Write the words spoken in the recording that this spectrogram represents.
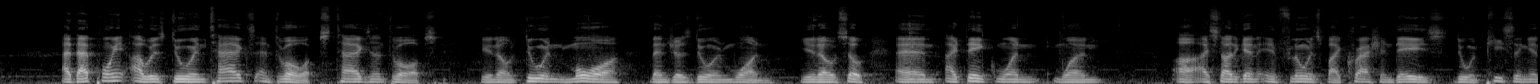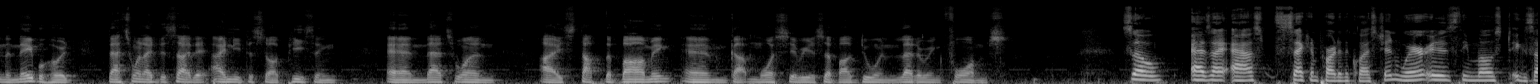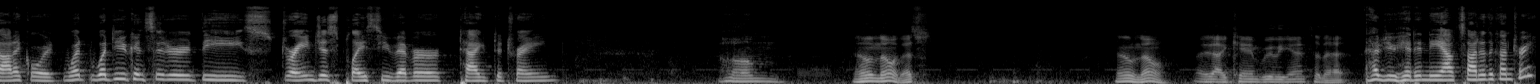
At that point, I was doing tags and throw ups, tags and throw ups. You know, doing more than just doing one. You know, so and I think when when uh, I started getting influenced by Crash and Daze doing piecing in the neighborhood, that's when I decided I need to start piecing, and that's when I stopped the bombing and got more serious about doing lettering forms. So, as I asked, the second part of the question, where is the most exotic, or what what do you consider the strangest place you've ever tagged a train? Um, I don't know. That's. I don't know. I, I can't really answer that. Have you hit any outside of the country?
